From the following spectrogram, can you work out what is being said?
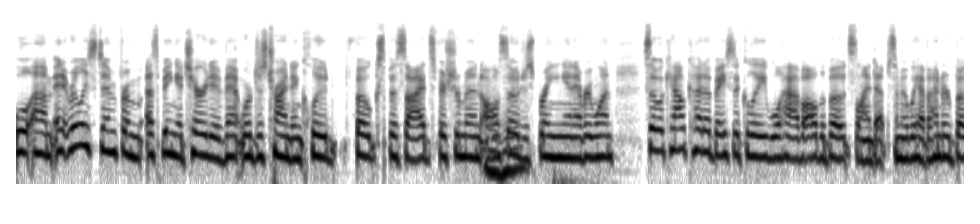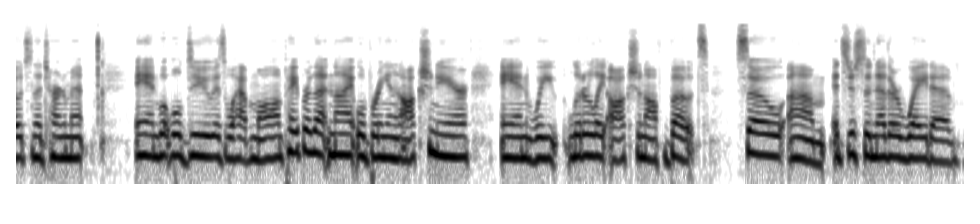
Well, um, and it really stemmed from us being a charity event. We're just trying to include folks besides fishermen, also mm-hmm. just bringing in everyone. So a Calcutta basically will have all the boats lined up. So I mean, we have 100 boats in the tournament. And what we'll do is we'll have them all on paper that night. We'll bring in an auctioneer and we literally auction off boats. So um, it's just another way to, to,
